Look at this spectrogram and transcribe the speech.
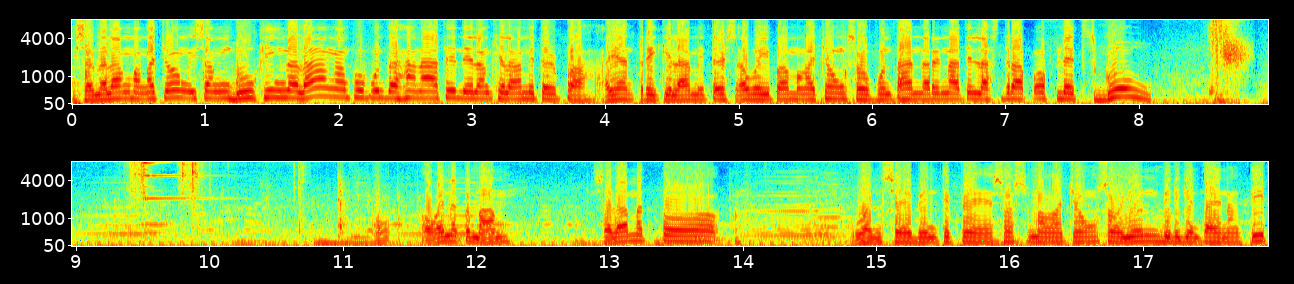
Isa na lang mga chong, isang booking na lang ang pupuntahan natin. Ilang kilometer pa? Ayan, 3 kilometers away pa mga chong. So, puntahan na rin natin last drop off. Let's go! O- okay na to ma'am. Salamat po. 170 pesos mga chong. So yun, binigyan tayo ng tip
